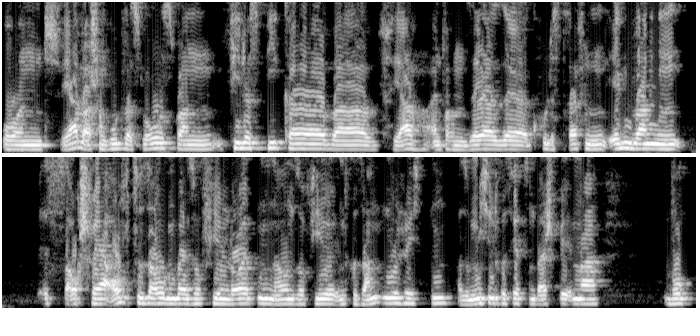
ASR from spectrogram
Und ja, war schon gut was los, waren viele Speaker, war ja einfach ein sehr, sehr cooles Treffen. Irgendwann ist es auch schwer aufzusaugen bei so vielen Leuten ne, und so vielen interessanten Geschichten. Also mich interessiert zum Beispiel immer, wo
